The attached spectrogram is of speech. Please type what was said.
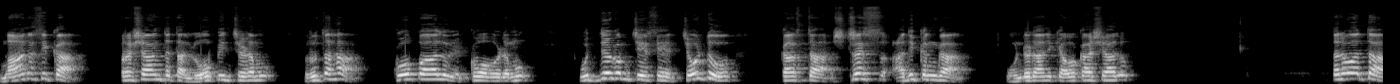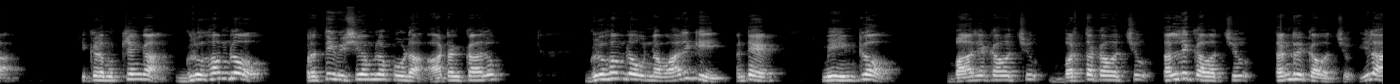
మానసిక ప్రశాంతత లోపించడము వృత కోపాలు ఎక్కువ అవ్వడము ఉద్యోగం చేసే చోటు కాస్త స్ట్రెస్ అధికంగా ఉండడానికి అవకాశాలు. తర్వాత ఇక్కడ ముఖ్యంగా గృహంలో ప్రతి విషయంలో కూడా ఆటంకాలు. గృహంలో ఉన్న వారికి అంటే మీ ఇంట్లో భార్య కావచ్చు భర్త కావచ్చు తల్లి కావచ్చు తండ్రి కావచ్చు ఇలా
